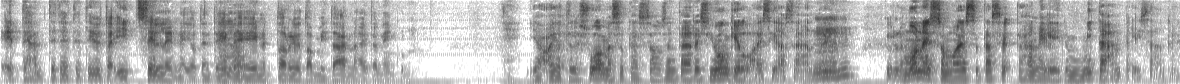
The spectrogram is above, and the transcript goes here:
ettehän te teette työtä itsellenne, joten teille mm. ei nyt tarjota mitään näitä niin kuin... Ja ajattele, Suomessa tässä on sen edes jonkinlaisia sääntöjä. Mm-hmm, kyllä. Monissa maissa tässä, tähän ei liity mitään pelisääntöjä.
